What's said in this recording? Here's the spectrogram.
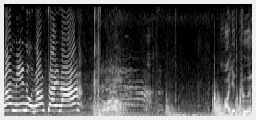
รอบนี้หนูนอกใจนะ ขอยึดคืน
